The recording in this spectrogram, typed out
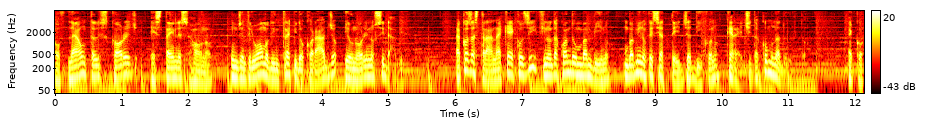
of Dauntless Courage e Stainless Honor, un gentiluomo di intrepido coraggio e onore inossidabile. La cosa strana è che è così fino da quando è un bambino, un bambino che si atteggia, dicono, che recita come un adulto. Ecco,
